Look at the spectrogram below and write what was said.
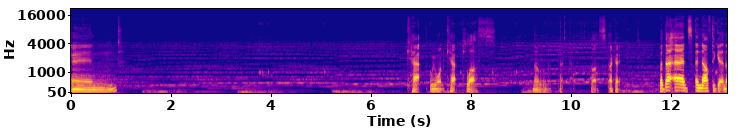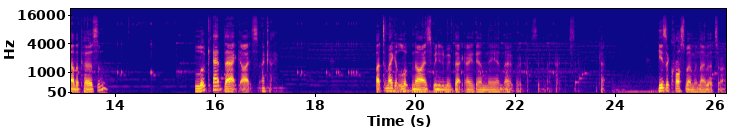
And... Cap. We want Cap Plus. None of them are Cap Plus. Okay. But that adds enough to get another person. Look at that, guys. Okay. But to make it look nice, we need to move that guy down there and that go across there. Okay. Here's a crossbowman though, but that's alright.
